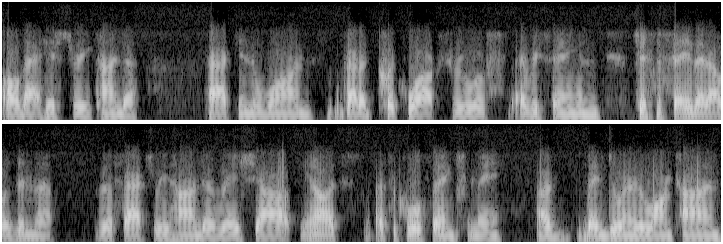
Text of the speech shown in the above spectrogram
all that history kind of packed into one. Got a quick walkthrough of everything, and just to say that I was in the the factory Honda race shop, you know, it's that's a cool thing for me. I've been doing it a long time,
